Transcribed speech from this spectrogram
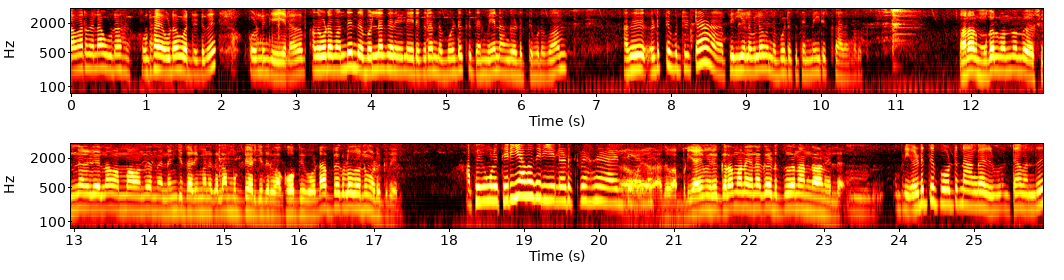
தவறுதெல்லாம் உட உட உடப்பட்டுட்டுது ஒன்றும் செய்யலை. அது அதோட வந்து இந்த வெள்ளைக்கரையில் இருக்கிற அந்த வெடுக்கு தன்மையை நாங்கள் எடுத்து விடுவோம். அது எடுத்து விட்டுட்டா பெரிய அளவில் இந்த வெடுக்கு தன்மை இருக்காது எங்களுக்கு. ஆனால் முதல் வந்து அந்த சின்ன நிலையெல்லாம் அம்மா வந்து அந்த நெஞ்சு தடிமனுக்கெல்லாம் முட்டை அடிச்சு தருவா. கோப்பி போட்டு அப்போக்குள்ள ஒன்றும் எடுக்கிறேன். அப்போ உங்களுக்கு தெரியாதோ தெரியல எடுக்கிறது அது அப்படியாயும் இருக்கலாம். ஆனால் எனக்கு எடுத்து தான் நான் காணல. ம், இப்படி எடுத்து போட்டு நாங்கள் வந்து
